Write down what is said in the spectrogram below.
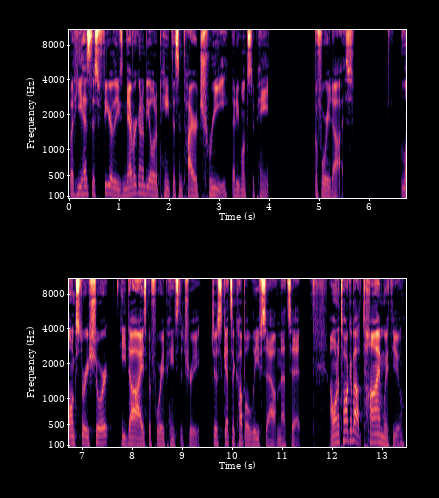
but he has this fear that he's never going to be able to paint this entire tree that he wants to paint before he dies. Long story short, he dies before he paints the tree. Just gets a couple leaves out, and that's it. I want to talk about time with you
